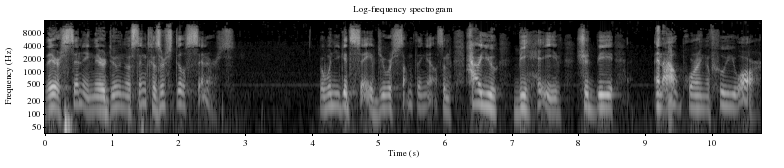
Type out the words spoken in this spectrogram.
They are sinning, they are doing those things because they're still sinners. But when you get saved, you are something else. And how you behave should be an outpouring of who you are.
